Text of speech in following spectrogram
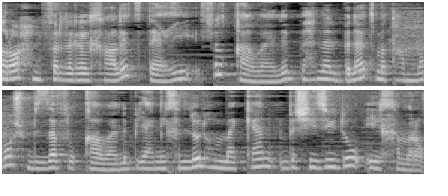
ونروح نفرغ الخليط تاعي في القوالب. هنا البنات ما تعمروش بزاف القوالب يعني خلوا لهم مكان باش يزيدوا يخمروا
